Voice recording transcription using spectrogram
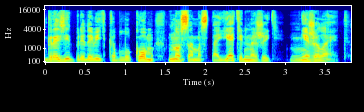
грозит придавить каблуком, но самостоятельно жить не желает.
